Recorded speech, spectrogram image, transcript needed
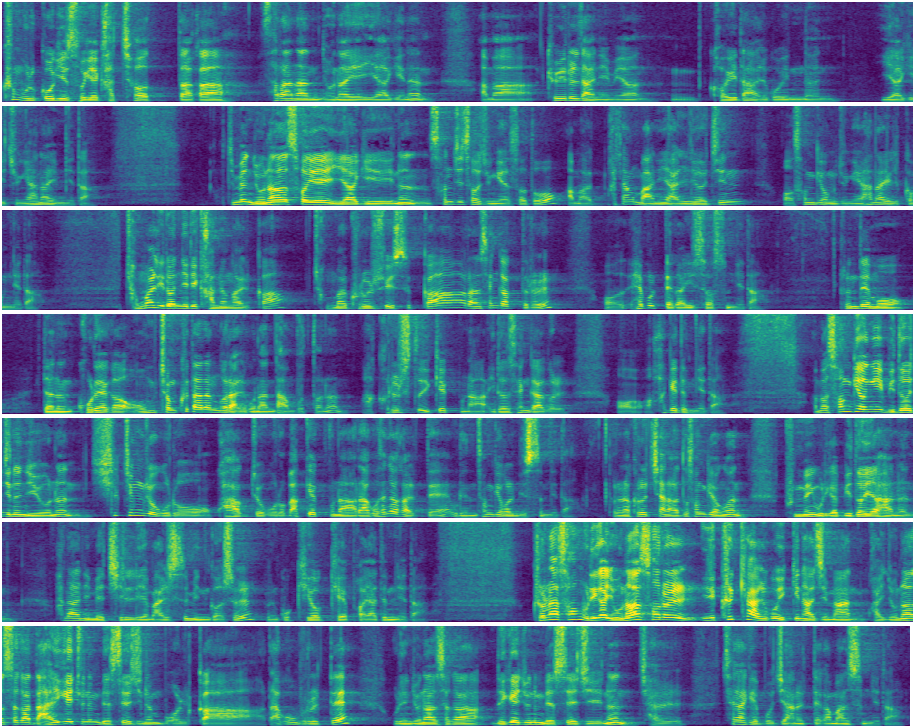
큰 물고기 속에 갇혔다가 살아난 요나의 이야기는 아마 교회를 다니면 음, 거의 다 알고 있는 이야기 중에 하나입니다. 어쩌면 요나서의 이야기는 선지서 중에서도 아마 가장 많이 알려진 어, 성경 중에 하나일 겁니다. 정말 이런 일이 가능할까? 정말 그럴 수 있을까 라는 생각들을 어, 해볼 때가 있었습니다. 그런데 뭐 일단은 고래가 엄청 크다는 걸 알고 난 다음부터는 아 그럴 수도 있겠구나 이런 생각을 어, 하게 됩니다. 아마 성경이 믿어지는 이유는 실증적으로 과학적으로 맞겠구나라고 생각할 때 우리는 성경을 믿습니다. 그러나 그렇지 않아도 성경은 분명히 우리가 믿어야 하는 하나님의 진리의 말씀인 것을 꼭 기억해 봐야 됩니다. 그러나 성 우리가 요나서를 그렇게 알고 있긴 하지만 과연 요나서가 나에게 주는 메시지는 뭘까라고 물을 때 우리는 요나서가 내게 주는 메시지는 잘 생각해 보지 않을 때가 많습니다.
